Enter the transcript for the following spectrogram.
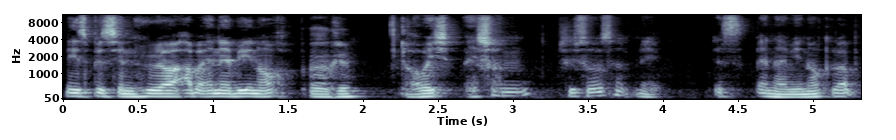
Nee, ist ein bisschen höher, aber NRW noch. Ah, okay. Glaube ich. Ist schon, siehst du was? Nee, ist NRW noch, glaub.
